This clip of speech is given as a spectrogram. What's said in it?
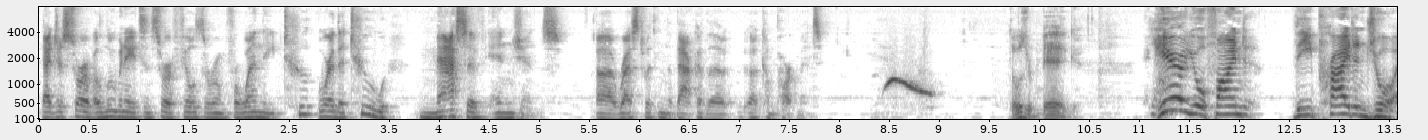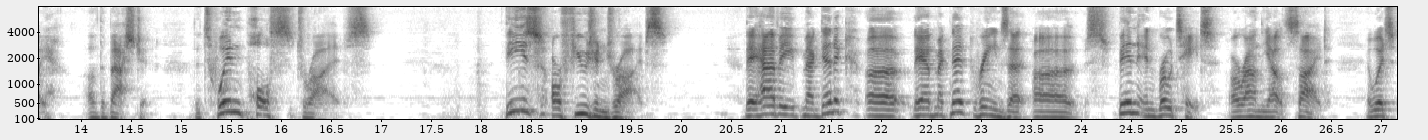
that just sort of illuminates and sort of fills the room for when the two where the two massive engines uh, rest within the back of the uh, compartment. Those are big. Here you'll find the pride and joy of the Bastion, the twin pulse drives. These are fusion drives. They have a magnetic. Uh, they have magnetic rings that uh, spin and rotate around the outside, in which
